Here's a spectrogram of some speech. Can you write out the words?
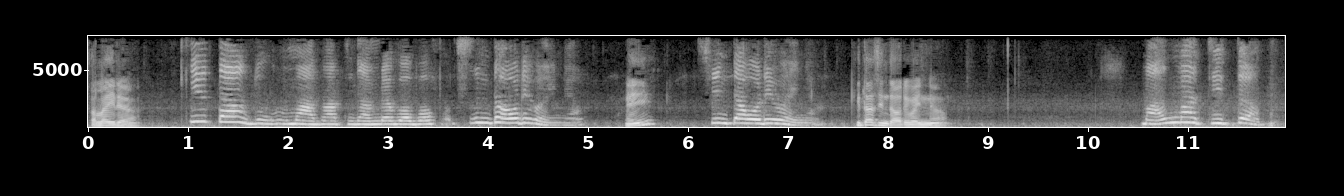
চালাইরা কি তা মা গাছ দাম বাবা চিন্তা করি হয় না। হ্যাঁ চিন্তা করি হয় না। কিতা চিন্তা করি ভাই না? মাগ মা চিন্তাম তুই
